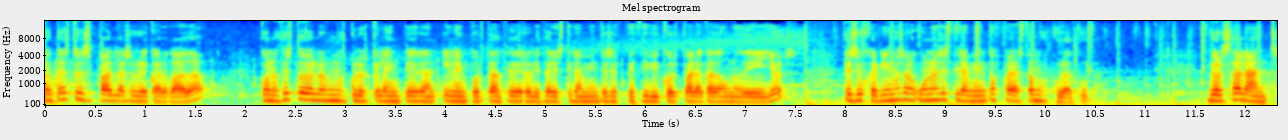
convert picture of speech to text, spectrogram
¿Notas tu espalda sobrecargada? ¿Conoces todos los músculos que la integran y la importancia de realizar estiramientos específicos para cada uno de ellos? Te sugerimos algunos estiramientos para esta musculatura. Dorsal ancho.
